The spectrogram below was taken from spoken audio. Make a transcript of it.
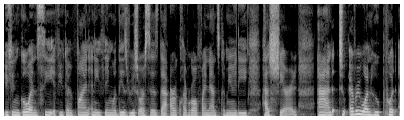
you can go and see if you can find anything with these resources that our Clever Girl Finance community has shared. And to everyone who put,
